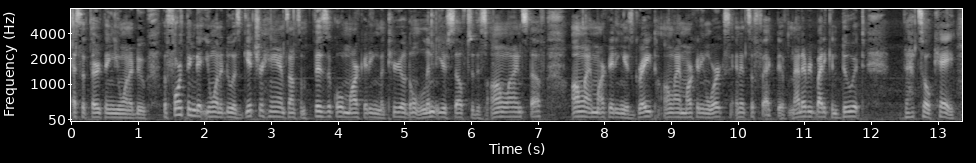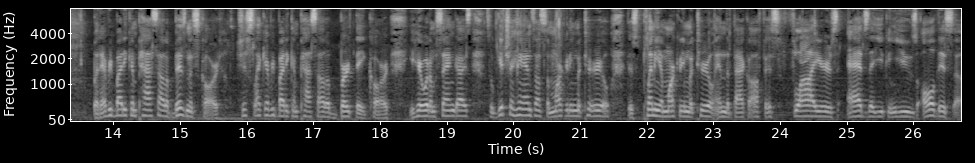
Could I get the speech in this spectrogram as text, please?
That's the third thing you want to do. The fourth thing that you want to do is get your hands on some physical marketing material. Don't limit yourself to this online stuff. Online marketing is great. Online marketing works and it's effective. Not everybody can do it that's okay. But everybody can pass out a business card, just like everybody can pass out a birthday card. You hear what I'm saying, guys? So get your hands on some marketing material. There's plenty of marketing material in the back office, flyers, ads that you can use, all this uh,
